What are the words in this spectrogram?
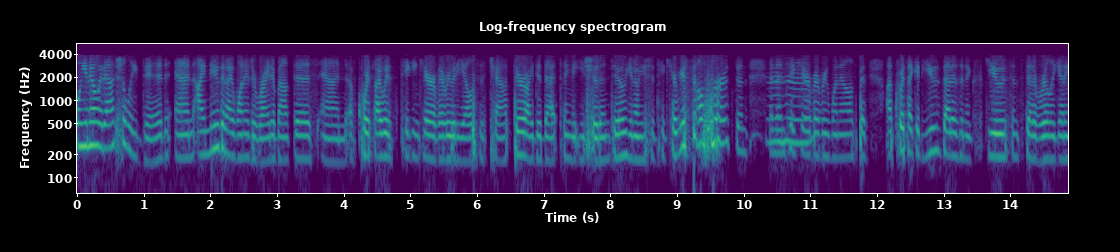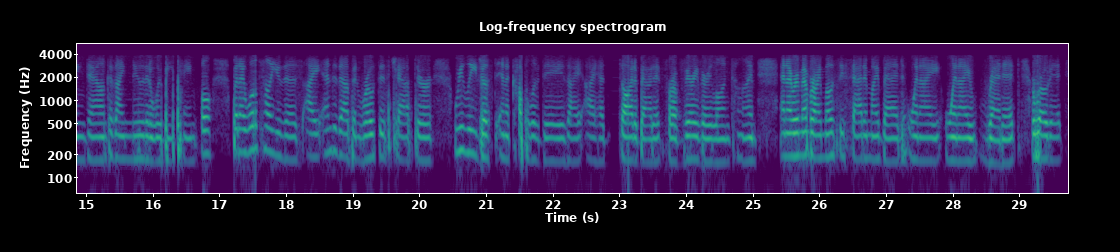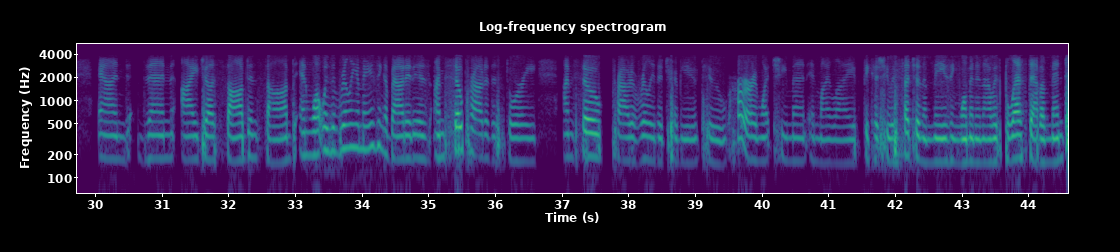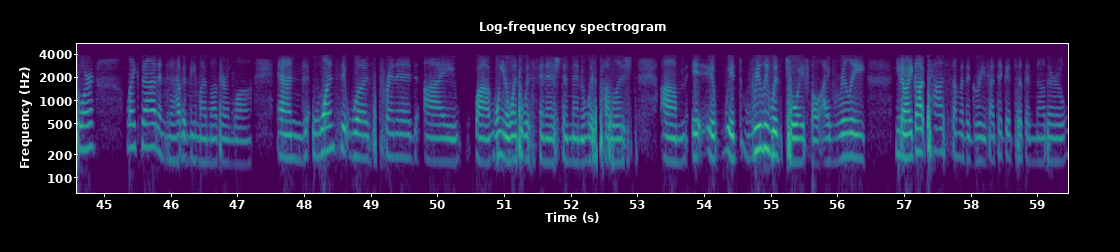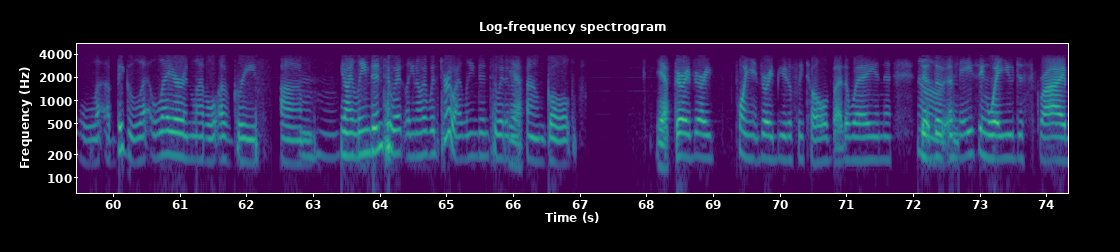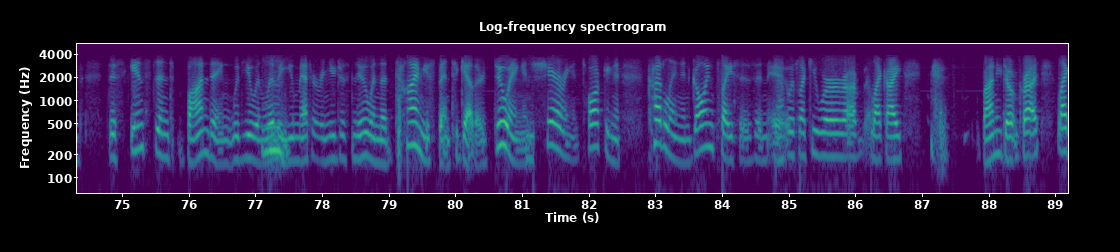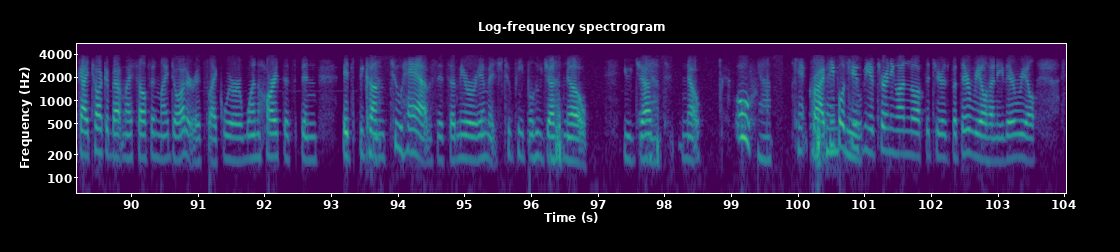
Well, you know, it actually did, and I knew that I wanted to write about this. And of course, I was taking care of everybody else's chapter. I did that thing that you shouldn't do. You know, you should take care of yourself first, and and then take care of mm-hmm. everyone else. But of course, I could use that as an excuse instead of really getting down because I knew that it would be painful. But I will tell you this: I ended up and wrote this chapter really just in a couple of days. I I had thought about it for a very very long time, and I remember I mostly sat in my bed when I when I read it, wrote it and then I just sobbed and sobbed. And what was really amazing about it is I'm so proud of the story. I'm so proud of really the tribute to her and what she meant in my life because she was such an amazing woman and I was blessed to have a mentor like that and to have it be my mother-in-law. And once it was printed, I uh, you know, once it was finished and then it was published, um it it, it really was joyful. I've really you know, I got past some of the grief. I think it took another le- a big le- layer and level of grief. Um, mm-hmm. You know, I leaned into it. You know, it was true. I leaned into it and Yeah. I found gold. yeah very very poignant very beautifully told by the way and the the, the Oh, thanks. amazing way you describe this instant bonding with you and Libby. Mm. You met her and you just knew and the time you spent together doing and sharing and talking and cuddling and going places and Yeah. it was like you were uh, like I Bonnie don't cry like I talk about myself and my daughter. It's like we're one heart that's been it's become two halves. It's a mirror image, two people who just know. You just know. Ooh, Yeah. can't cry. People you. accuse me of turning on and off the tears, but they're real, honey. They're real.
